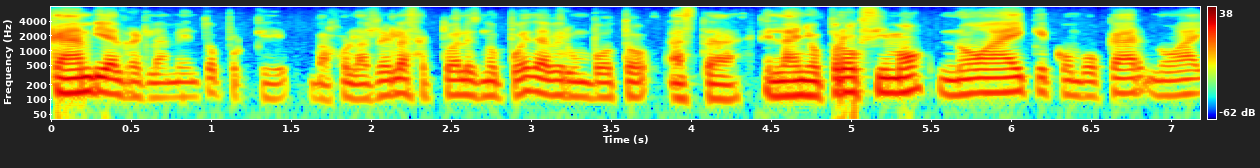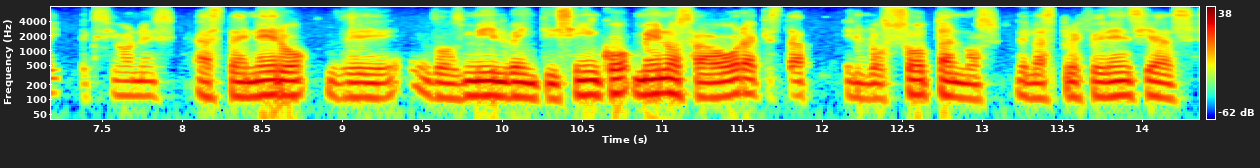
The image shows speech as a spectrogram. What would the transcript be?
cambia el reglamento, porque bajo las reglas actuales no puede haber un voto hasta el año próximo. No hay que convocar, no hay elecciones hasta enero de 2025, menos ahora que está en los sótanos de las preferencias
